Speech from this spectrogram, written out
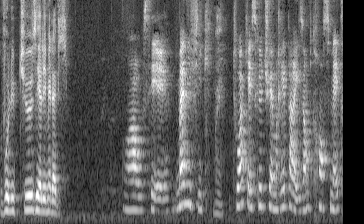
voluptueuse et elle aimait la vie. Waouh, c'est magnifique. Toi, qu'est-ce que tu aimerais, par exemple, transmettre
